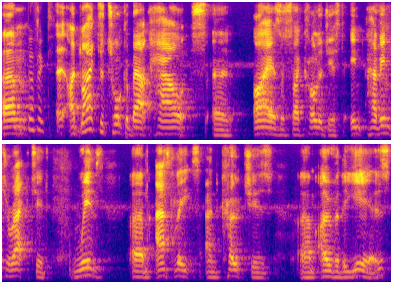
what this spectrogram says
Um, Perfect. Uh, I'd like to talk about how uh, I, as a psychologist, in, have interacted with um, athletes and coaches um, over the years.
